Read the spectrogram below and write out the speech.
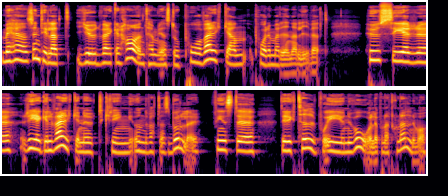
Med hänsyn till att ljud verkar ha en tämligen stor påverkan på det marina livet hur ser eh, regelverken ut kring undervattensbuller? Finns det direktiv på EU-nivå eller på nationell nivå?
